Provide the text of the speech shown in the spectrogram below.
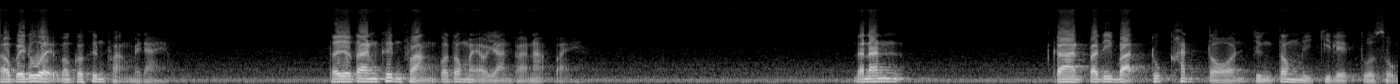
ถ้าไปด้วยมันก็ขึ้นฝั่งไม่ได้ถ้าจะตันขึ้นฝั่งก็ต้องไม่เอายานพาหนะไป ดังนั้นการปฏิบัติทุกขั้นตอนจึงต้องมีกิเลสตัวทรง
